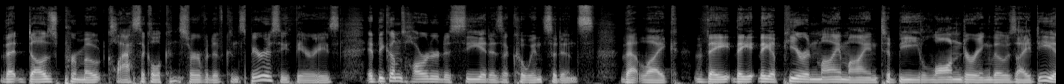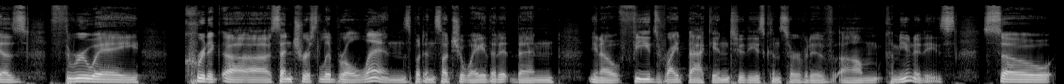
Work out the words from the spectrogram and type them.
that does promote classical conservative conspiracy theories, it becomes harder to see it as a coincidence that like they they they appear in my mind to be laundering those ideas through a critic uh, uh, centrist liberal lens but in such a way that it then you know feeds right back into these conservative um, communities. So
